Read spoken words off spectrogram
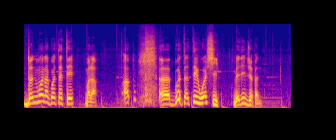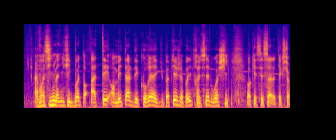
Donne-moi la boîte à thé. Voilà. Hop. Euh, boîte à thé Washi. Made in Japan. Ah, voici une magnifique boîte à thé en métal décorée avec du papier japonais traditionnel washi. Ok, c'est ça la texture.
